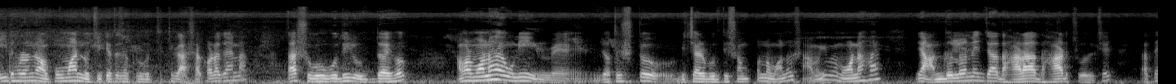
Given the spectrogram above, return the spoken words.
এই ধরনের অপমান নচিকেতা চক্রবর্তী থেকে আশা করা যায় না, তার শুভবুদ্ধির উদয় হোক। আমার মনে হয় উনি যথেষ্ট বিচার বুদ্ধি সম্পন্ন মানুষ। আমি মনে হয় যে আন্দোলনে যা ধারা ধার চলছে, তাতে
